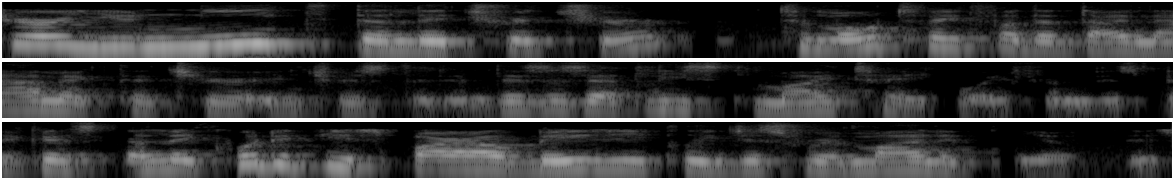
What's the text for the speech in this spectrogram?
sure you need the literature to motivate for the dynamic that you're interested in. This is at least my takeaway from this, because the liquidity spiral basically just reminded me of this,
